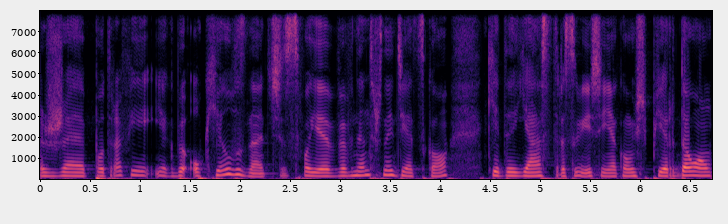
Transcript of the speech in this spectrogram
że potrafię jakby okiełznać swoje wewnętrzne dziecko, kiedy ja stresuję się jakąś pierdołą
